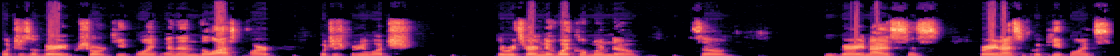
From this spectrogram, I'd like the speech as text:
which is a very short key point, and then the last part, which is pretty much the return to Hueco Mundo. So, very nice, very nice and quick key points.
